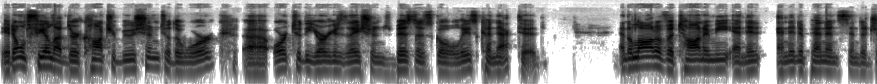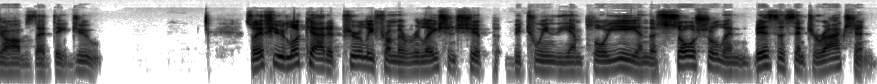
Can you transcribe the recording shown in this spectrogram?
They don't feel that their contribution to the work uh, or to the organization's business goal is connected, and a lot of autonomy and, and independence in the jobs that they do. So, if you look at it purely from a relationship between the employee and the social and business interaction,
